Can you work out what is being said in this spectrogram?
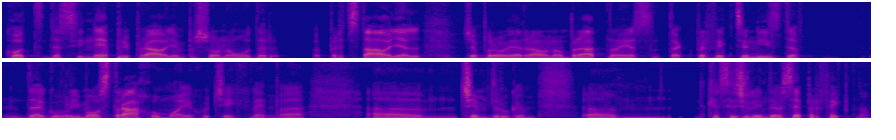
kot da si nepripravljen, prišel na oder predstavljal, uh -huh. čeprav je ravno obratno, jaz sem tak perfekcionist, da, da govorimo o strahu v mojih očeh, ne pa um, čem drugem, um, ker si želim, da je vse perfektno.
